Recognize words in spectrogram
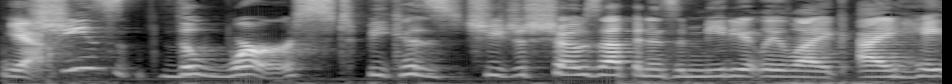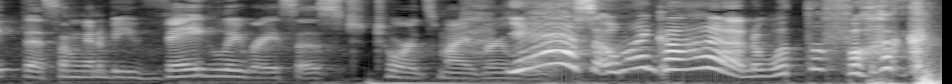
Yeah. She's the worst because she just shows up and is immediately like, I hate this. I'm going to be vaguely racist towards my roommate. Yes, oh my god. What the fuck?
